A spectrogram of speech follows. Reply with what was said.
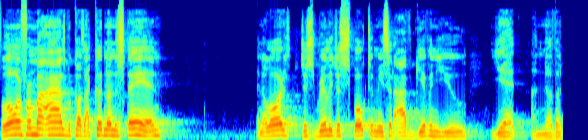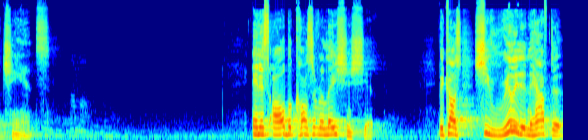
flowing from my eyes because I couldn't understand. And the Lord just really just spoke to me, said, I've given you yet another chance. And it's all because of relationship. Because she really didn't have to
